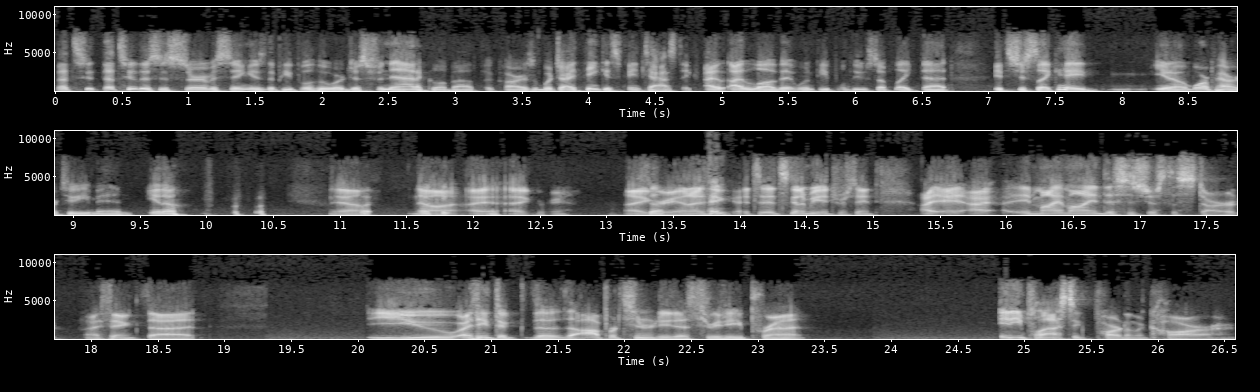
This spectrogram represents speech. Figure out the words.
That's who, that's who this is servicing is the people who are just fanatical about the cars, which I think is fantastic. I, I love it when people do stuff like that. It's just like, hey, you know, more power to you, man. You know, Yeah. What- no, I, I agree. I So- agree, and I think it's it's going to be interesting. I, I, in my mind, this is just the start. I think that you, I think the the, the opportunity to 3D print any plastic part on the car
